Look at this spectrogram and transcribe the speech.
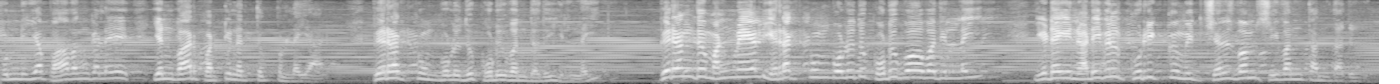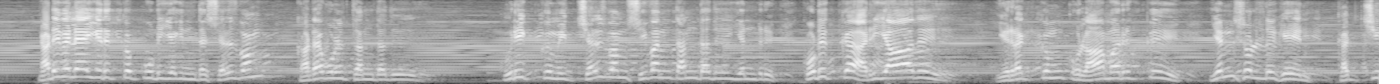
புண்ணிய பாவங்களே என்பார் பட்டினத்து பிள்ளையார். பிறக்கும் பொழுது கொடு வந்தது இல்லை. பிறந்து மண்மேல் இறக்கும் பொழுது கொடு போவதில்லை. இடை நடுவில் குறிக்கும் இச்செல்வம் சிவன் தந்தது. நடுவிலே இருக்கக்கூடிய இந்த செல்வம் கடவுள் தந்தது. குறிக்கும் இச்செல்வம் சிவன் தந்தது என்று கொடுக்க அறியாது. இறக்கும் குலாமருக்கு என் சொல்லுகேன் கட்சி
